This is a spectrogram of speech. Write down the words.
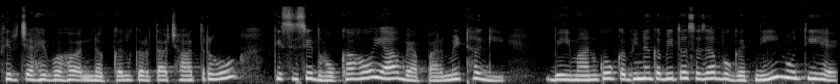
फिर चाहे वह नकल करता छात्र हो, किसी से धोखा हो या व्यापार में ठगी, बेईमान को कभी न कभी तो सज़ा भुगतनी ही होती है।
